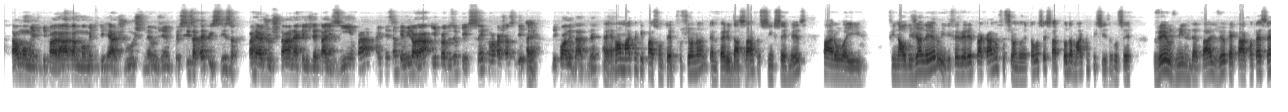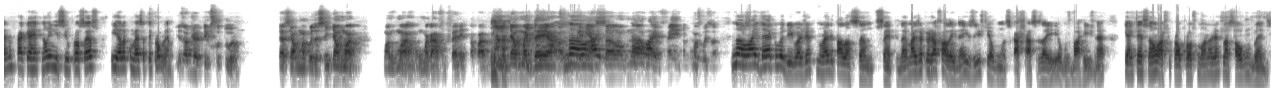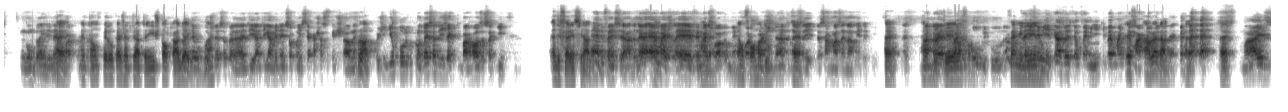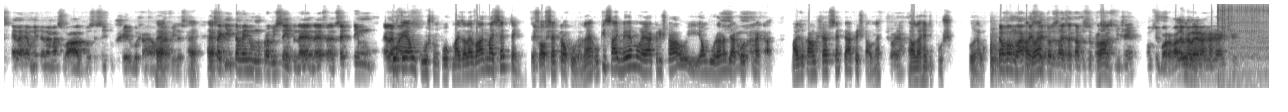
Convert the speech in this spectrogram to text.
está o momento de parar, está no momento de reajuste, né? O engenho precisa, até precisa para reajustar né, aqueles detalhezinhos, para a intenção é melhorar e produzir o quê? Sempre uma cachaça de, É. de qualidade, né? É, é uma máquina que passa um tempo funcionando, que é no período da safra, 5, 6 meses, parou aí final de janeiro e de fevereiro para cá não funcionou. Então você sabe, toda máquina precisa. Você vê os mínimos detalhes, vê o que é está acontecendo, para que a gente não inicie o processo e ela comece a ter problema. E os objetivos futuros? Tem assim, alguma coisa assim? Tem alguma uma, uma, garrafa diferente tá para vir? Tem alguma ideia? Não, premiação, alguma, não, algum evento, alguma coisa? Não, a ideia, como eu digo, a gente não é de estar lançando sempre, né? Mas é o que eu já falei, né? Existem algumas cachaças aí, alguns barris, né? Que a intenção, acho que para o próximo ano a gente lançar algum blend. Algum blend, né? É, Bacana. então, pelo que a gente já tem estocado E aí. até o né? gosto, né, seu? De- Antigamente a gente só conhecia a cachaça cristal, né? Pronto, Hoje em dia o público pronto, essa de Jequitibá Rosa, essa aqui, é diferenciado. é diferenciada, né? É, É. mais leve, é mais Mais suave. Eu mesmo É uma forma de um- bastante é. desse, desse armazenamento aqui. É. É um Atrai até mais um fala. público não, Feminino. é feminino, porque às vezes tem um feminino que bebe mais que Esse- macho. é na verdade. né? É. Mas ela realmente ela é mais suave, você sente o cheiro, o é uma É. maravilha. assim. É, é. Essa aqui também não, não produz sempre, né, né, Fernando? Sempre tem um. É Porque mais. é um custo um pouco mais elevado, mas sempre tem. O pessoal sempre coisa procura, né? O que sai mesmo é a cristal e a umburana de É a acordo com o umburana, mercado. Mas o carro-chefe sempre é a cristal, né? Joia. É onde a gente puxa por ela. Então vamos lá, Tá conhecer joia? todas as etapas do processo Vamos. do engenho. Vamos embora. Valeu, Tudo galera. Já já a gente.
